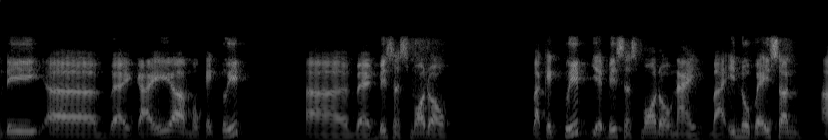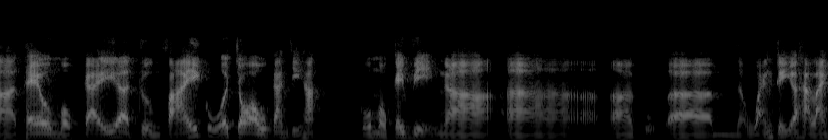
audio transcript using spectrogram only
mình đi uh, về cái uh, một cái clip uh, về business model. Và cái clip về business model này và innovation uh, theo một cái uh, trường phái của châu Âu các anh chị ha của một cái viện uh, uh, uh, uh, quản trị ở Hà Lan.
